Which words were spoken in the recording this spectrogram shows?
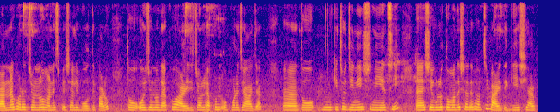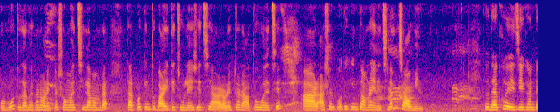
রান্নাঘরের জন্য মানে স্পেশালি বলতে পারো। তো ওই জন্য দেখো, আর এই যে চলো এখন ওপরে যাওয়া যাক। তো কিছু জিনিস নিয়েছি। সেগুলো তোমাদের সাথে ভাবছি বাড়িতে গিয়ে শেয়ার করব। তো দেখো, এখানে অনেকটা সময় ছিলাম আমরা। তারপর কিন্তু বাড়িতে চলে এসেছি আর অনেকটা রাতও হয়েছে। আর আসার পথে কিন্তু আমরা এনেছিলাম চাউমিন। তো দেখো, এই যে এখানটা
